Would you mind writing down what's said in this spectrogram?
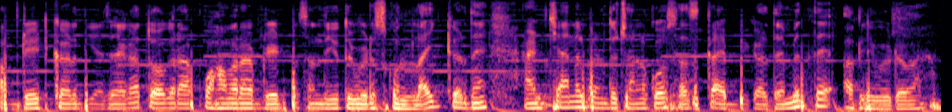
अपडेट कर दिया जाएगा। तो अगर आपको हमारा अपडेट पसंद है तो वीडियो को लाइक कर दें एंड चैनल पर तो चैनल को सब्सक्राइब भी कर दें। मिलते हैं अगली वीडियो में।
